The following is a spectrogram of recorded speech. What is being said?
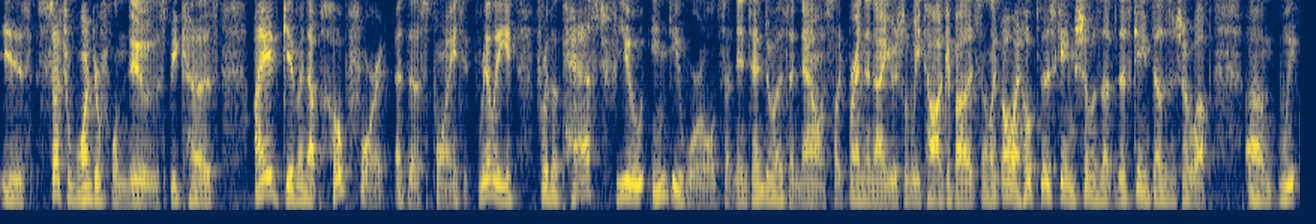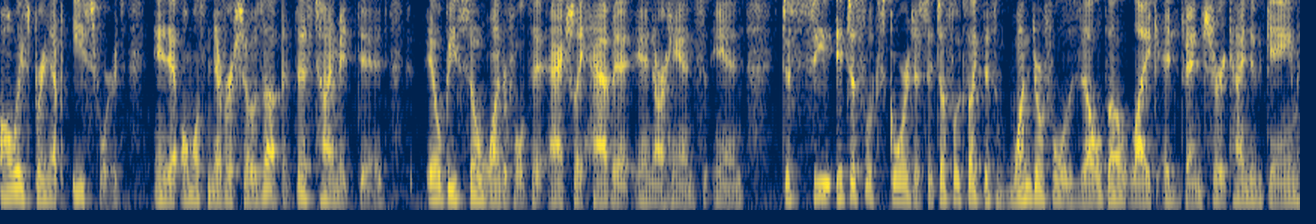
is such wonderful news because I had given up hope for it at this point. Really, for the past few indie worlds that Nintendo has announced, like Brendan and I usually we talk about it, saying like, "Oh, I hope this game shows up. This game doesn't show up." Um, we always bring up Eastward, and it almost never shows up. But this time it did. It'll be so wonderful to actually have it in our hands and just see it just looks gorgeous it just looks like this wonderful zelda like adventure kind of game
